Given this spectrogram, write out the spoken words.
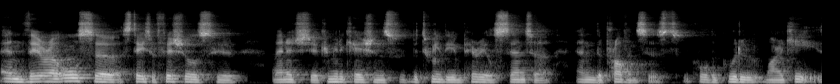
And there are also state officials who manage the communications between the imperial center and the provinces called the Gudu Marquis.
